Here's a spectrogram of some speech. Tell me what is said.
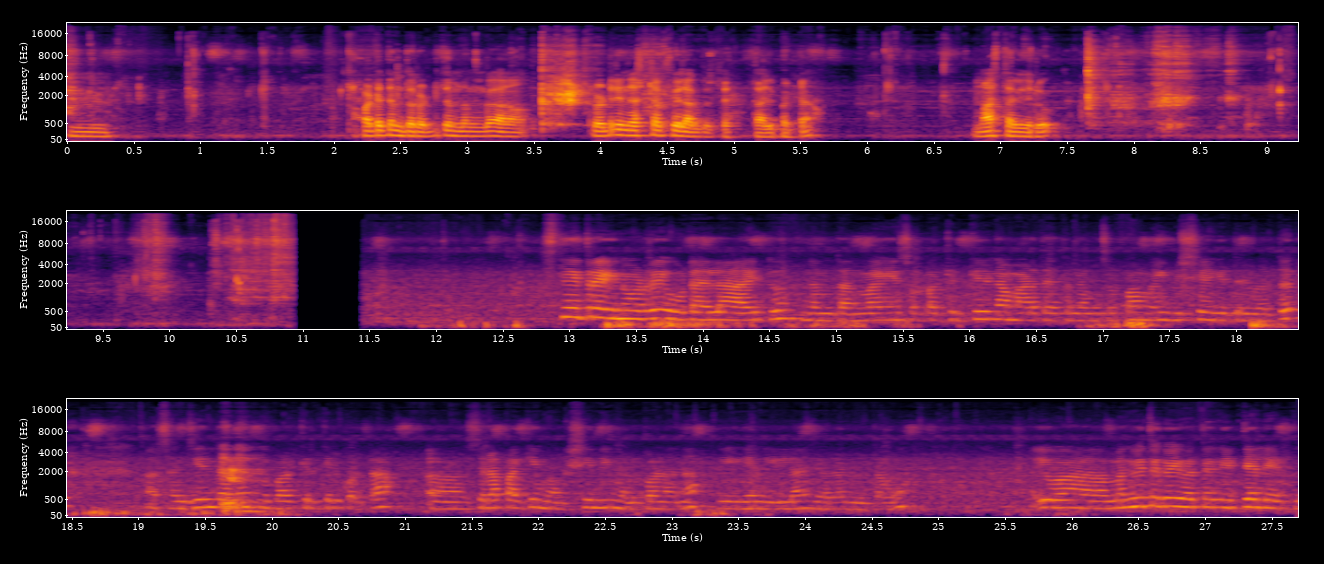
ಹ್ಞೂ ಹೊಟ್ಟೆ ತುಂಬ ರೊಟ್ಟಿ ತುಂಬ್ದಂಗೆ ರೊಟ್ಟಿ ತಿಂದಷ್ಟು ಫೀಲ್ ಆಗ್ತೈತೆ ತಾಲಿಪಟ್ಟ. ಮಸ್ತ್ ಆಗಿದ್ರು. ಸ್ನೇಹಿತರೆ ಈಗ ನೋಡ್ರಿ ಊಟ ಎಲ್ಲ ಆಯಿತು. ನಮ್ಮ ತನ್ಮಯಿ ಸ್ವಲ್ಪ ಕಿರಿಕಿರಿನ ಮಾಡ್ತಾ ಇತ್ತು. ನಮ್ಗೆ ಸ್ವಲ್ಪ ಮೈ ಬಿಸಿ ಆಗಿತ್ತು ಇವತ್ತು. ಸಂಜೆಯಿಂದನೇ ಭಾಳ ಕಿರಿಕಿರಿ ಕೊಟ್ಟ. ಸಿರಪ್ ಹಾಕಿ ಮಗ್ಸಿನಿ ಮಲ್ಕೊಳ್ಳೋಣ. ಈಗೇನು ಇಲ್ಲ, ಜ್ವರ ನಿಂತವು ಇವ, ಮನ್ವಿತಿಗೆ ಇವತ್ತು ನಿದ್ದೆ ಲೇಟ್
